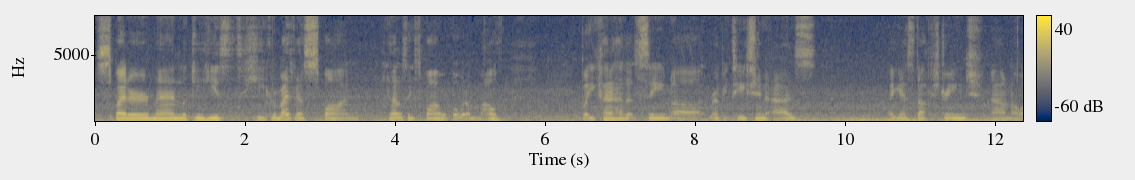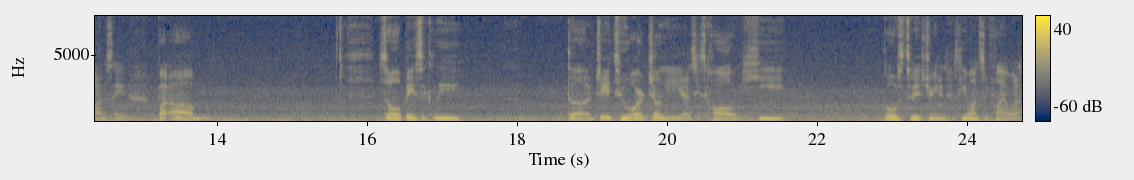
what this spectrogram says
Spider-Man looking. He's he reminds me of Spawn. He kind of looks like Spawn but with a mouth. But he kind of has that same uh, reputation as I guess Doctor Strange. I don't know what I'm saying but um, so basically, the J2 or Juggy, as he's called, he goes to his dreams because he wants to find what,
